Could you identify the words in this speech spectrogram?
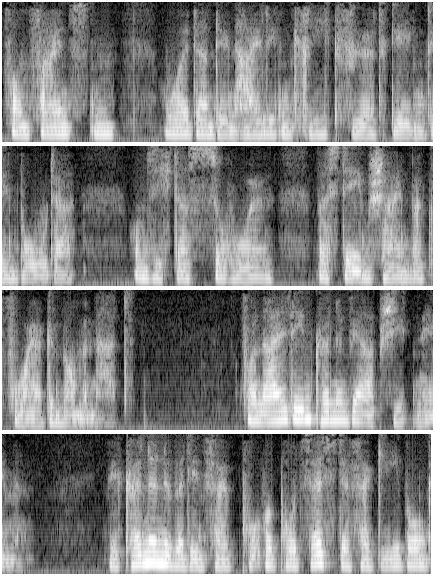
vom Feinsten, wo er dann den heiligen Krieg führt gegen den Bruder, um sich das zu holen, was der ihm scheinbar vorher genommen hat. Von all dem können wir Abschied nehmen. Wir können über den Prozess der Vergebung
